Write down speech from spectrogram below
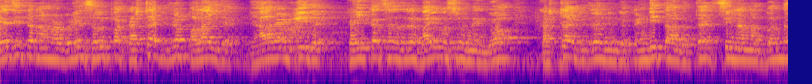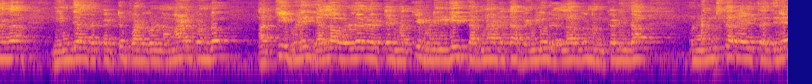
ಲೇಜಿತನ ಮಾಡಬೇಡಿ. ಸ್ವಲ್ಪ ಕಷ್ಟ ಬಿದ್ದರೆ ಫಲ ಇದೆ ಗ್ಯಾರಂಟಿ ಇದೆ. ಕೈ ಕಸಾದ್ರೆ ಬಾಯಿ ಮೊಸರು ಹೆಂಗೋ ಕಷ್ಟ ಬಿದ್ದರೆ ನಿಮಗೆ ಖಂಡಿತ ಆಗುತ್ತೆ. ಸಿ ನನ್ನ ಬಂದಾಗ ನಿಮ್ಮದೇ ಆದ ಕಟ್ಟುಪಾಡುಗಳನ್ನ ಮಾಡಿಕೊಂಡು ಅಕ್ಕಿ ಬಿಡಿ ಎಲ್ಲ ಒಳ್ಳೊಳ್ಳೆ ಟೈಮ್ ಅಕ್ಕಿ ಬಿಡಿ, ಇಡೀ ಕರ್ನಾಟಕ, ಬೆಂಗಳೂರು ಎಲ್ಲರಿಗೂ ನಮ್ಮ ಕಡೆಯಿಂದ ಒಂದು ನಮಸ್ಕಾರ ಹೇಳ್ತಾ ಇದ್ದೀನಿ.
